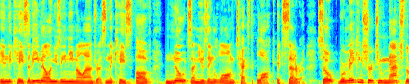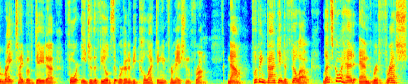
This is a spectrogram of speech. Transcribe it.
In the case of email, I'm using an email address. In the case of notes, I'm using long text block, etc. So we're making sure to match the right type of data for each of the fields that we're going to be collecting information from. Now, flipping back into Fillout, let's go ahead and refresh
